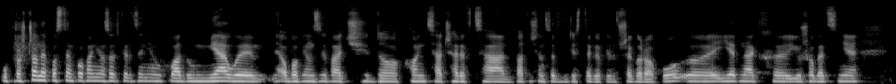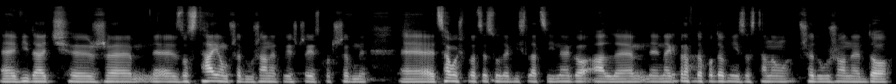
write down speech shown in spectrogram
uproszczone postępowania o zatwierdzenie układu miały obowiązywać do końca czerwca 2021 roku, e, jednak już obecnie widać, że zostają przedłużane. Tu jeszcze jest potrzebny całość procesu legislacyjnego, ale najprawdopodobniej zostaną przedłużone do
